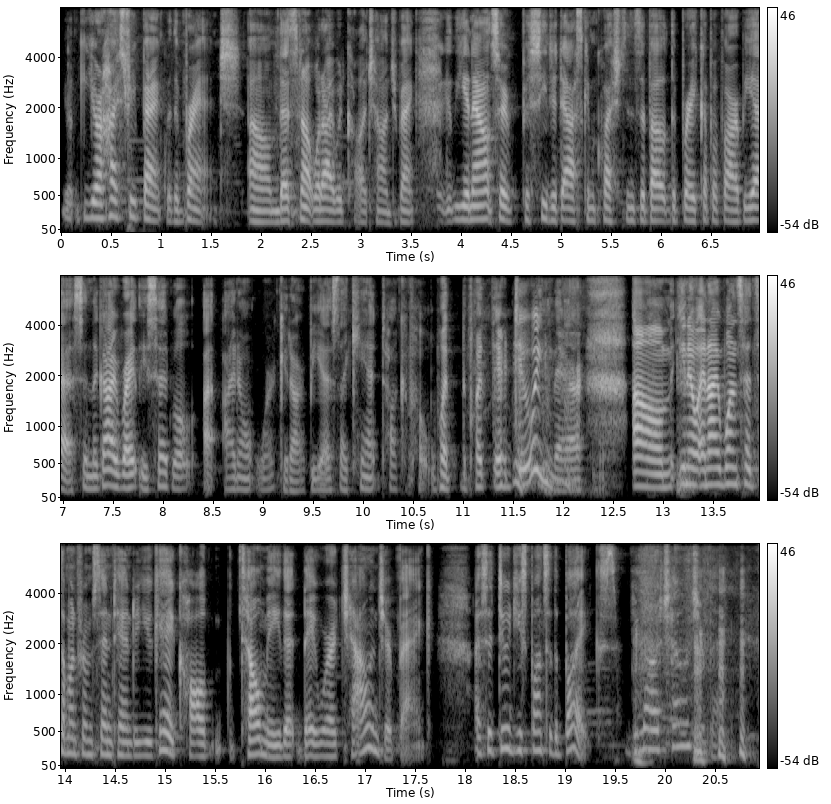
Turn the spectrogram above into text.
you're a high street bank with a branch. Um, that's not what I would call a challenger bank. The announcer proceeded to ask him questions about the breakup of RBS, and the guy rightly said, "Well, I, I don't work at RBS. I can't talk about what what they're doing there." um, you know, and I once had someone from Santander UK call tell me that they were a challenger bank. I said, "Dude, you sponsor the bikes. You're not a challenger bank."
